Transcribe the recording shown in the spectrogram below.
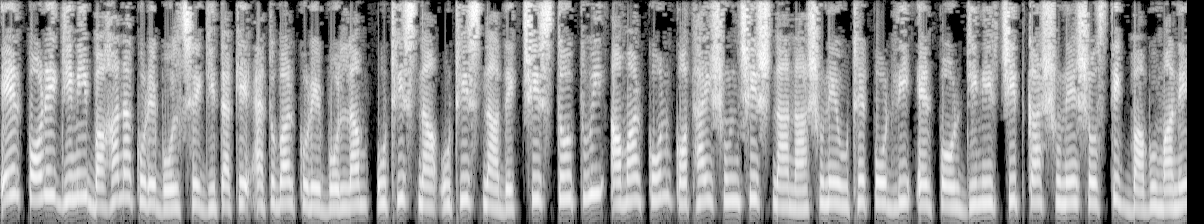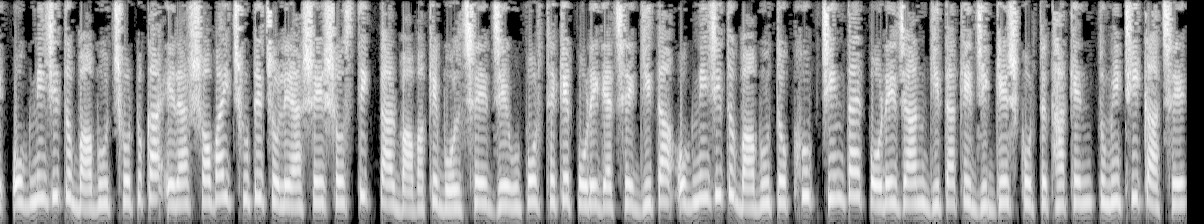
এরপরে গিনি বাহানা করে বলছে, গীতাকে এতবার করে বললাম, উঠিস না উঠিস না, দেখছিস তো তুই আমার কোন কথাই শুনছিস না না শুনে উঠে পড়লি। এরপর গিনির চিৎকার শুনে স্বস্তিক বাবু মানে অগ্নিজিত বাবু ছোটকা, এরা সবাই ছুটে চলে আসে। স্বস্তিক তার বাবাকে বলছে যে, উপর থেকে পড়ে গেছে গীতা। অগ্নিজিত বাবু তো খুব চিন্তায় পড়ে যান। গীতাকে জিজ্ঞেস করতে থাকেন, তুমি ঠিক আছে?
